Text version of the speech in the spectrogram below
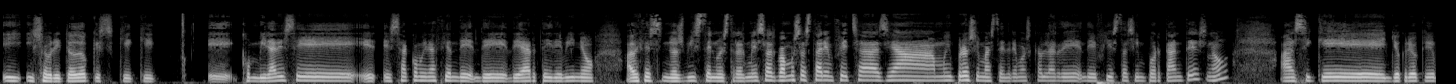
y, y sobre todo que, es- que, que eh, combinar ese, e, esa combinación de, de, de, arte y de vino a veces nos viste en nuestras mesas. Vamos a estar en fechas ya muy próximas, tendremos que hablar de, fiestas importantes, ¿no? Así que yo creo que,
